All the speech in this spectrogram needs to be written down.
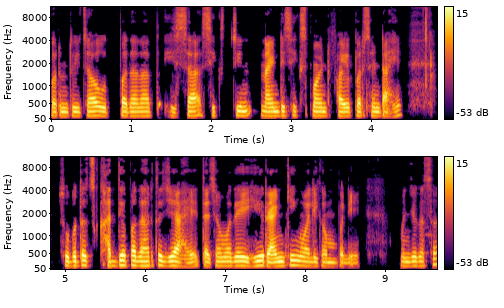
परंतु हिचा उत्पादनात हिस्सा sixteen ninety six point five percent आहे. सोबतच खाद्यपदार्थ जे आहे त्याच्यामध्ये ही रँकिंगवाली कंपनी आहे. म्हणजे कसं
